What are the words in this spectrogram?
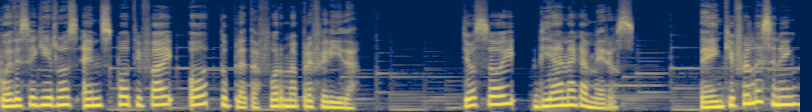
Puedes seguirnos en Spotify o tu plataforma preferida. Yo soy Diana Gameros. Thank you for listening.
